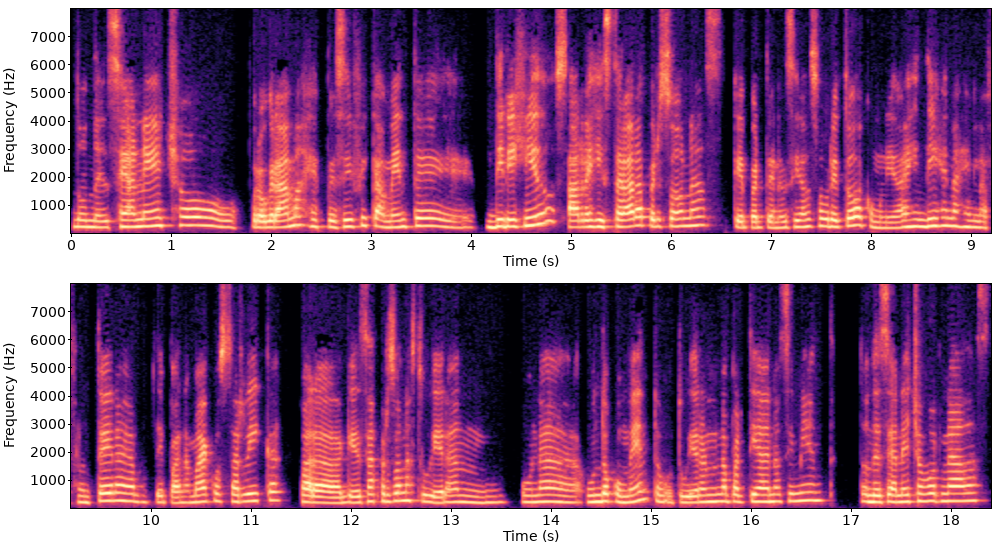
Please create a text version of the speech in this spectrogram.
donde se han hecho programas específicamente dirigidos a registrar a personas que pertenecían sobre todo a comunidades indígenas en la frontera de Panamá, Costa Rica, para que esas personas tuvieran una, un documento o tuvieran una partida de nacimiento, donde se han hecho jornadas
